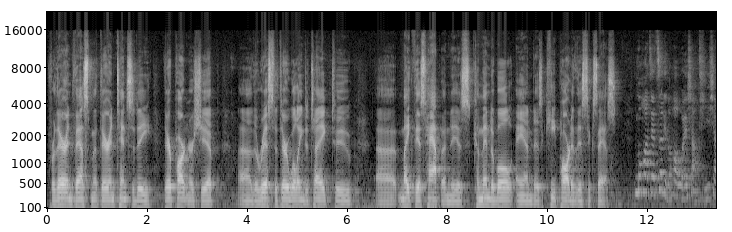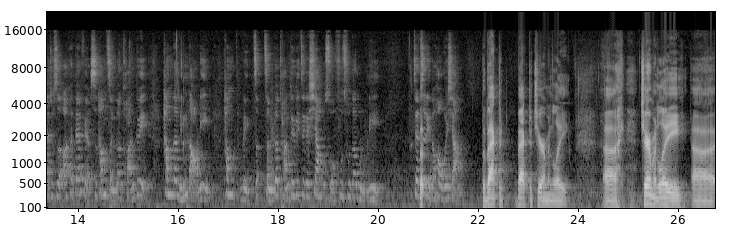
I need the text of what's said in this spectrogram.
for their investment, their intensity, their partnership, uh, the risk that they're willing to take to uh, make this happen is commendable and is a key part of this success. 那么话，在这里的话，我也想提一下，就是 back to back to Chairman Li. Uh, Chairman Li, uh,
